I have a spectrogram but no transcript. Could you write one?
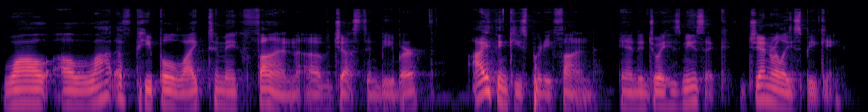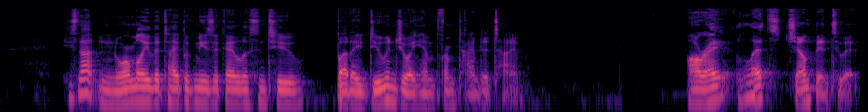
While a lot of people like to make fun of Justin Bieber, I think he's pretty fun and enjoy his music, generally speaking. He's not normally the type of music I listen to, but I do enjoy him from time to time. All right, let's jump into it.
